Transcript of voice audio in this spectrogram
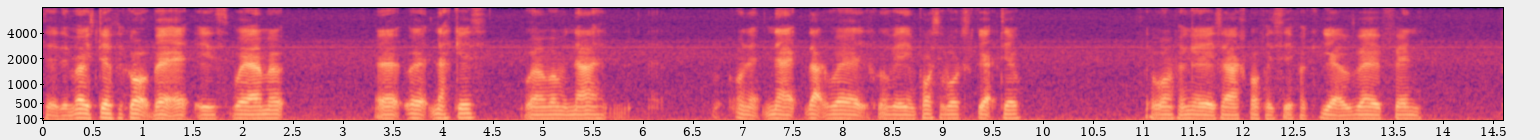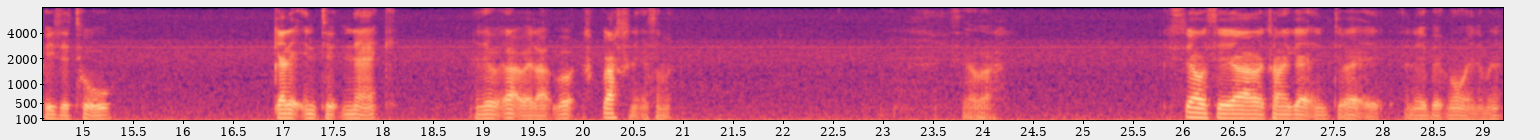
So the most difficult bit is where I'm at, uh, where neck is, where I'm on now, on it neck, that's where it's going to be impossible to get to. So one thing is I Papa to see if I can get a very thin piece of tool, get it into neck, and do it that way, like scratching it or something. So, uh, so I'll see how I try and get into it a little bit more in a minute.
